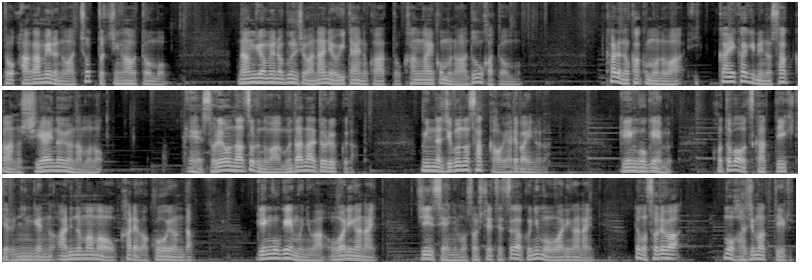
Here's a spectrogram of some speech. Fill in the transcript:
と崇めるのはちょっと違うと思う。何行目の文章は何を言いたいのかと考え込むのはどうかと思う。彼の書くものは一回限りのサッカーの試合のようなもの。えー、それをなぞるのは無駄な努力だと。みんな自分のサッカーをやればいいのだ。言語ゲーム、言葉を使って生きている人間のありのままを彼はこう呼んだ。言語ゲームには終わりがない。人生にもそして哲学にも終わりがない。でもそれはもう始まっている。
